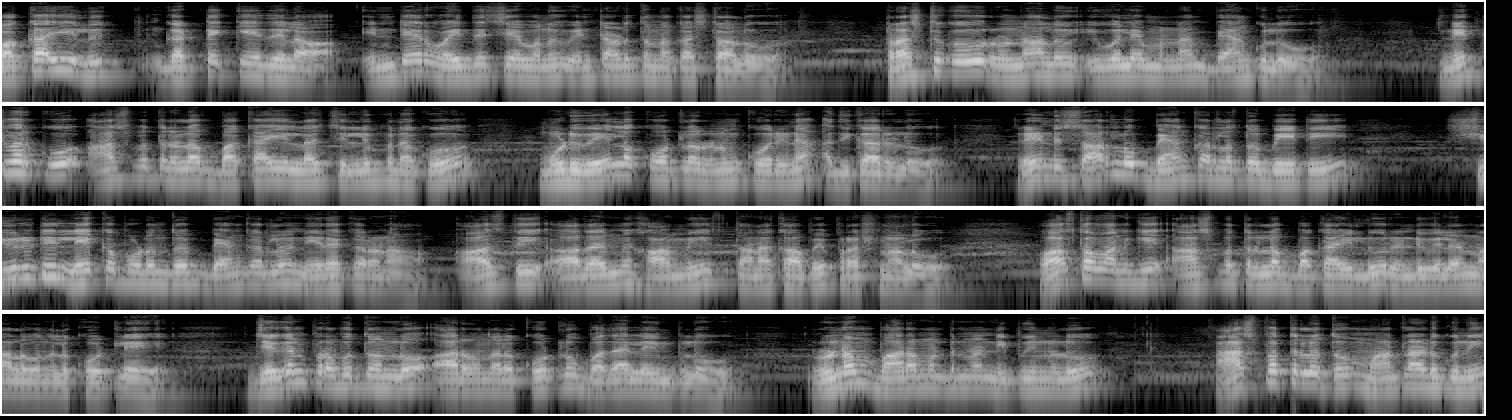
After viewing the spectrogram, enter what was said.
బకాయిలు గట్టెక్కేదిలా ఎన్టీఆర్ వైద్య సేవను వెంటాడుతున్న కష్టాలు. ట్రస్టుకు రుణాలు ఇవ్వలేమన్న బ్యాంకులు. నెట్వర్క్ ఆసుపత్రుల బకాయిల చెల్లింపునకు మూడు వేల కోట్ల రుణం కోరిన అధికారులు. రెండుసార్లు బ్యాంకర్లతో భేటీ ష్యూరిటీ లేకపోవడంతో బ్యాంకర్లు నిరాకరణ ఆస్తి ఆదాయం హామీ తనఖాపై ప్రశ్నలు. వాస్తవానికి ఆసుపత్రుల బకాయిలు రెండు వేల నాలుగు వందల కోట్లే. జగన్ ప్రభుత్వంలో ఆరు వందల కోట్లు బదలాయింపులు. రుణం భారమంటున్న నిపుణులు ఆసుపత్రులతో మాట్లాడుకుని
